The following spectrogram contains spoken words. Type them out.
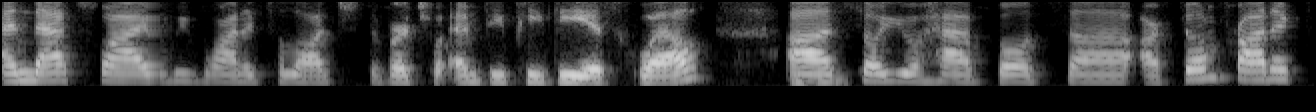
And that's why we wanted to launch the virtual MVPD as well. Uh, mm-hmm. So you have both uh, our film product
